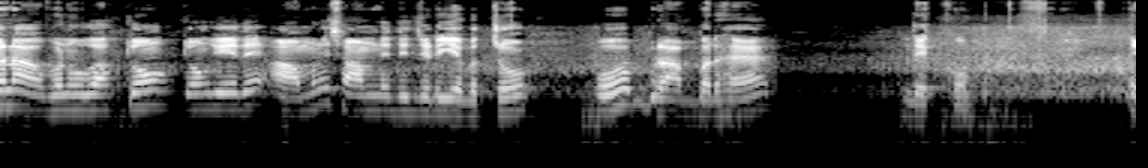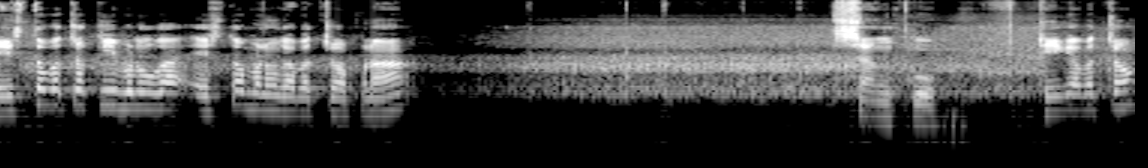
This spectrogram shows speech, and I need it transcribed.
ਘਣਾਵ ਬਣੂਗਾ। ਕਿਉਂ? ਕਿਉਂਕਿ ਇਹਦੇ ਆਮਣੇ ਸਾਹਮਣੇ ਦੀ ਜਿਹੜੀ ਹੈ ਬੱਚੋ, ਉਹ ਬਰਾਬਰ ਹੈ ਦੇਖੋ। ਇਸ ਤੋਂ ਬੱਚੋ ਕੀ ਬਣੂਗਾ? ਇਸ ਤੋਂ ਬਣੂਗਾ ਬੱਚੋ ਆਪਣਾ ਸ਼ੰਕੂ। ਠੀਕ ਹੈ ਬੱਚੋ?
